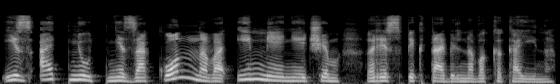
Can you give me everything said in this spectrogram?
из отнюдь незаконного и менее чем респектабельного кокаина.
